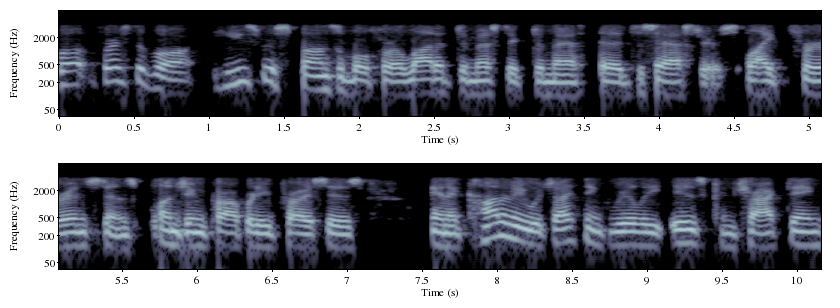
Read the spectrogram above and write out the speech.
Well, first of all, he's responsible for a lot of domestic uh, disasters, like, for instance, plunging property prices, an economy which I think really is contracting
